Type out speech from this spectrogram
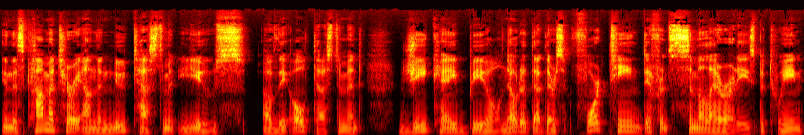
in this commentary on the New Testament use of the Old Testament, G.K. Beale noted that there's 14 different similarities between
